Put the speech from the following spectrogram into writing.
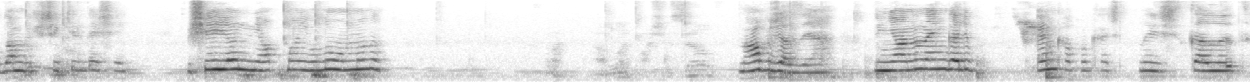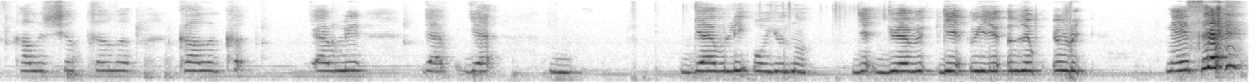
Buradan bir şekilde şey. Bir şey yani yapma yolu olmalı. Ne yapacağız ya? Dünyanın en galip, en kafa kaçmış, kalıt, kalışıtılı, kalı, ka, gevli, gev, ge, gevli oyunu. Ge, ge, ge, ge- Neyse. I'll wash yourself.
